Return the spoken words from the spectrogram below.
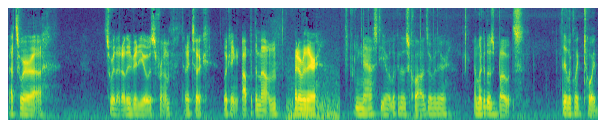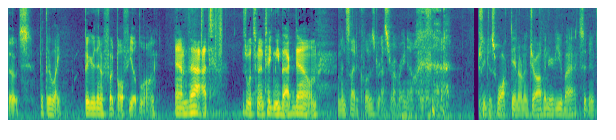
That's where uh that's where that other video is from that I took looking up at the mountain. Right over there. It's pretty nasty out. Look at those clouds over there. And look at those boats. They look like toy boats, but they're like bigger than a football field long. And that is what's gonna take me back down. I'm inside a closed restaurant right now. Actually just walked in on a job interview by accident.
